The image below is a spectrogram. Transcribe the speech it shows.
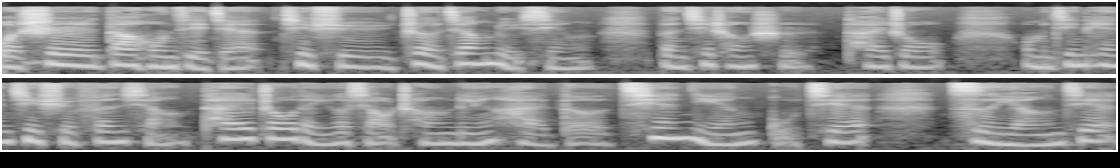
我是大红姐姐，继续浙江旅行。本期城市台州，我们今天继续分享台州的一个小城临海的千年古街紫阳街。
